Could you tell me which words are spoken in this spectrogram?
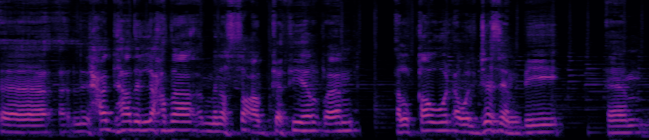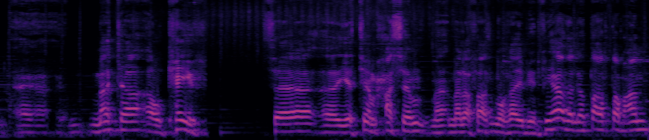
أه لحد هذه اللحظة من الصعب كثيرا القول أو الجزم ب متى أو كيف سيتم حسم ملفات المغيبين، في هذا الإطار طبعا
